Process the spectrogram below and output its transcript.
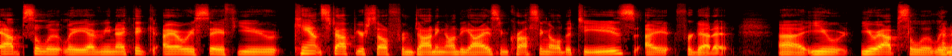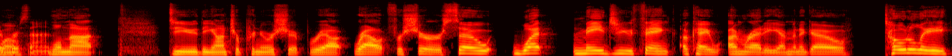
absolutely. I mean, I think I always say if you can't stop yourself from dotting all the I's and crossing all the T's, I forget it. Uh, you you absolutely won't, will not do the entrepreneurship route, route for sure. So, what made you think, okay, I'm ready. I'm going to go totally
